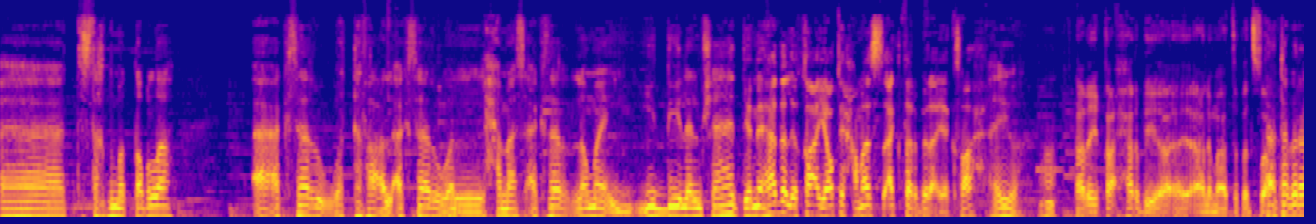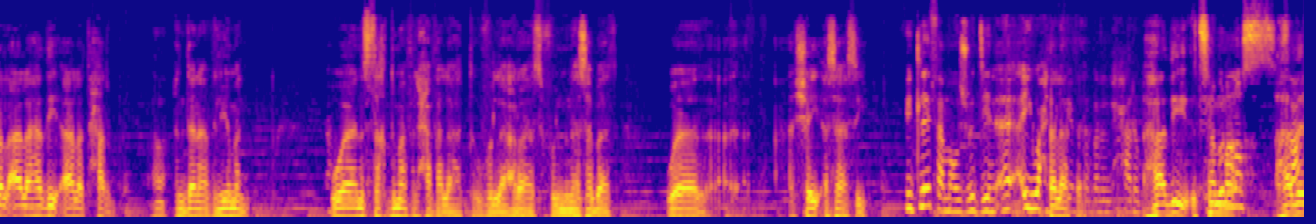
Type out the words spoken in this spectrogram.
آه، تستخدم الطبلة آه، أكثر والتفاعل أكثر والحماس أكثر. لو ما يدي للمشاهد يعني هذا الإيقاع يعطي حماس أكثر برأيك صح؟ أيوة. هذا إيقاع حربي على ما أعتقد صح؟ تعتبر الآلة هذه آلة حرب ها. عندنا في اليمن. ونستخدمها في الحفلات وفي الأعراس وفي المناسبات وشيء أساسي في ثلاثة موجودين أي واحد فيهم ثلاثة. قبل الحرب هذه تسمى؟ هذا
